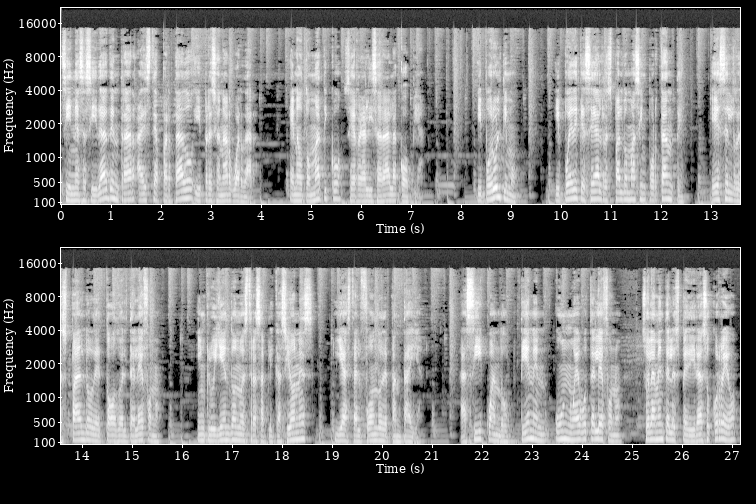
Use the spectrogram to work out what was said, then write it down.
sin necesidad de entrar a este apartado y presionar guardar. En automático se realizará la copia. Y por último, y puede que sea el respaldo más importante, es el respaldo de todo el teléfono, incluyendo nuestras aplicaciones y hasta el fondo de pantalla. Así cuando obtienen un nuevo teléfono, solamente les pedirá su correo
